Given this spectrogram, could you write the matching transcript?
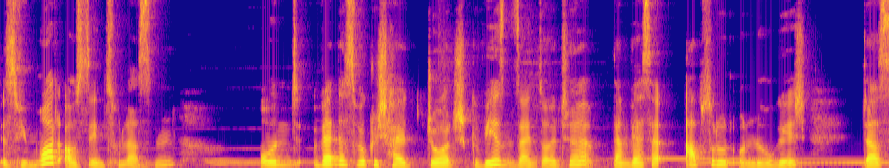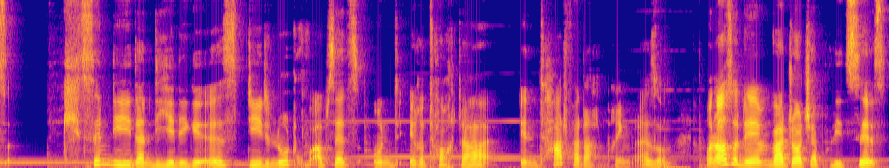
es wie Mord aussehen zu lassen. Und wenn es wirklich halt George gewesen sein sollte, dann wäre es ja absolut unlogisch, dass Cindy dann diejenige ist, die den Notruf absetzt und ihre Tochter in Tatverdacht bringt. Also. Und außerdem war George ja Polizist.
